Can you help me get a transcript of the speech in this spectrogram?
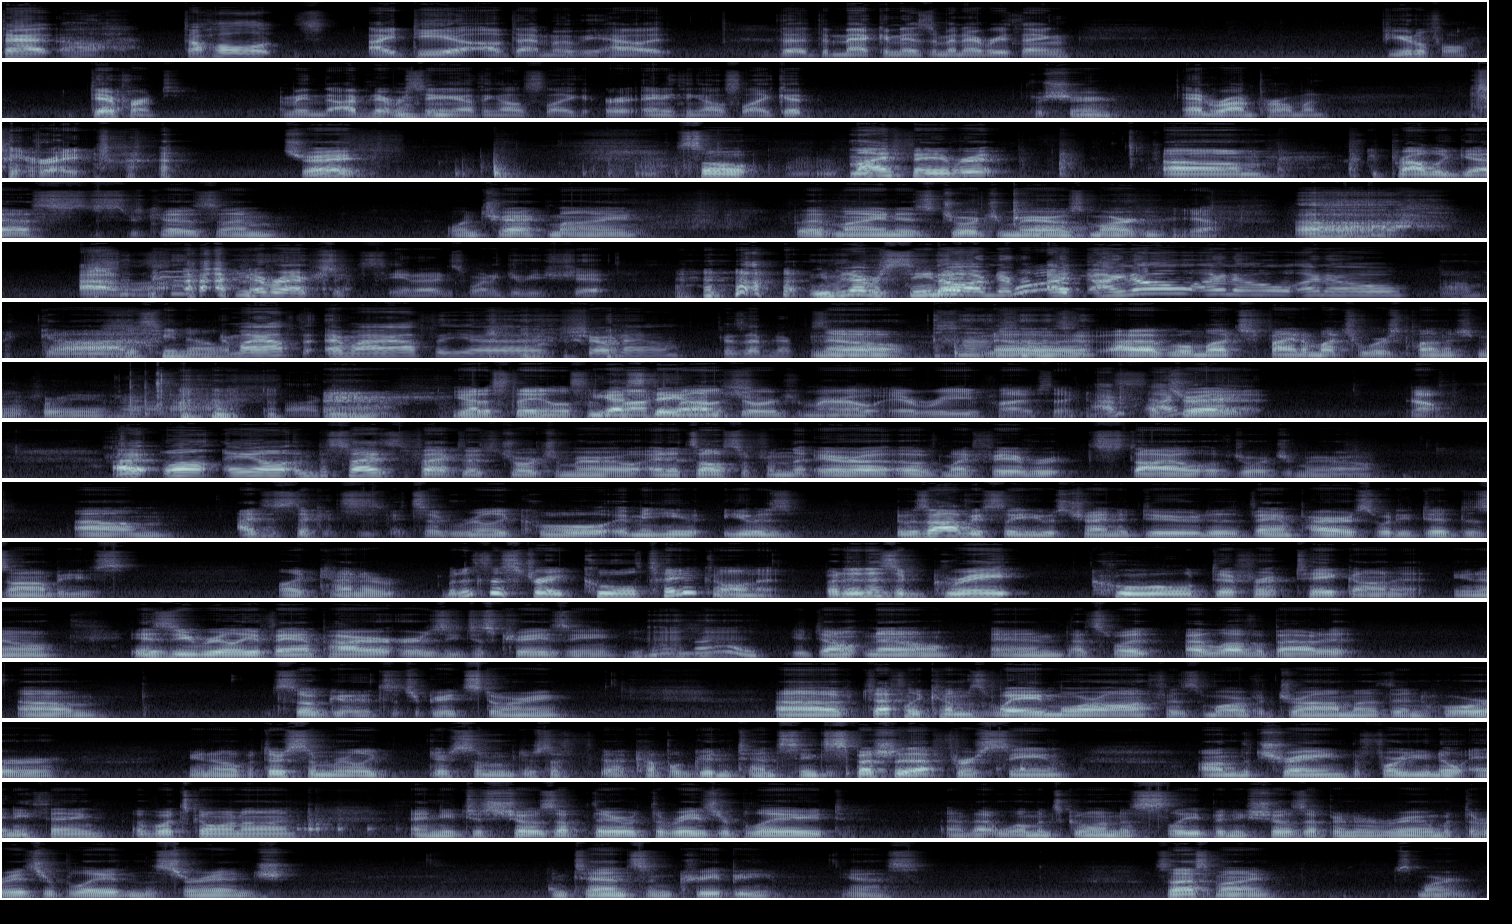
that oh, the whole idea of that movie, how it, the the mechanism and everything, beautiful, different. I mean, I've never seen Mhm. anything else like or anything else like it. For sure. And Ron Perlman. right? That's right. So, my favorite, um, you could probably guess just because I'm one track mind, but mine is George Romero's Oh. Martin. Yeah. Ugh. I don't know. I've never actually seen it. I just want to give you shit. You've never seen no, it? No, I've never. I, I know, I know, I know. Oh my god. Does he know? Am I off the Am I off the uh, show now? Because I've never. No, no, I will much find a much worse punishment for you. Seen it. Fuck. You got to stay and listen You to gotta talk stay about on- George Romero every five seconds. I'm fine That's with right. that. no. I, well, you know, and besides the fact that it's George Romero, and it's also from the era of my favorite style of George Romero, um, I just think it's it's a really cool. I mean, he he was it was obviously he was trying to do to vampires what he did to zombies, like kind of. But it's a straight cool take on it. But it is a great, cool, different take on it. You know, is he really a vampire or is he just crazy? You don't Mhm. know. You don't know, and that's what I love about it. Um, so good, such a great story. Uh, definitely comes way more off as more of a drama than horror, you know. But there's some really there's some there's a, a couple good intense scenes, especially that first scene on the train before you know anything of what's going on, and he just shows up there with the razor blade. And that woman's going to sleep, and he shows up in her room with the razor blade and the syringe. Intense and creepy, yes. So that's mine. It's Martin.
